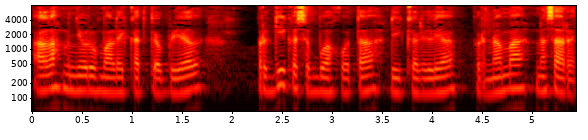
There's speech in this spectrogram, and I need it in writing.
Allah menyuruh malaikat Gabriel pergi ke sebuah kota di Galilea bernama Nazaret.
